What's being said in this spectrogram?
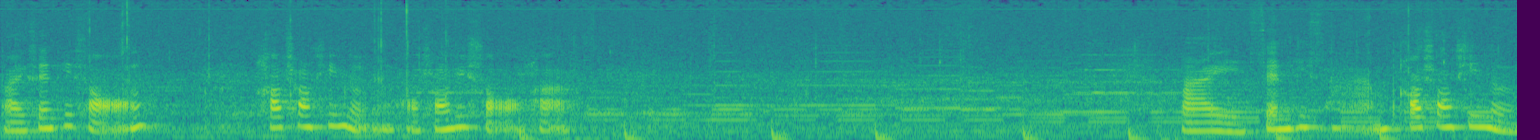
ไปเส้นที่สองเข้าช่องที่หนึ่งของช่องที่สองค่ะ ไปเส้นที่สามเข้าช่องที่หนึ่ง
